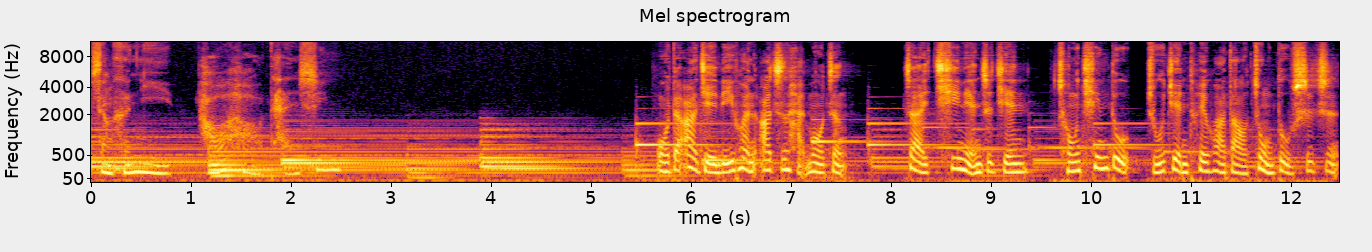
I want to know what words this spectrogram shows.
想和你好好谈心。我的二姐罹患阿兹海默症，在七年之间，从轻度逐渐退化到重度失智。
